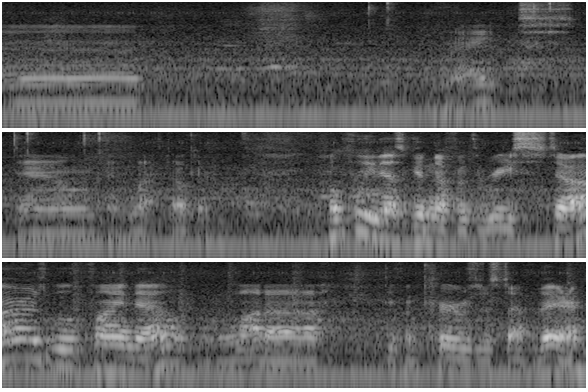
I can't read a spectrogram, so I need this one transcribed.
Uh, right, down, and left. Okay. Hopefully that's good enough for three stars. We'll find out. A lot of different curves and stuff there.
